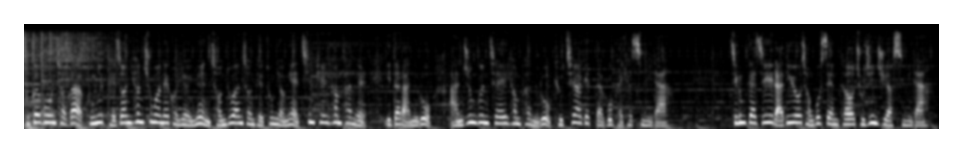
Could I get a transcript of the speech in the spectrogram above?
국가보훈처가 국립대전현충원에 걸려있는 전두환 전 대통령의 친필 현판을 이달 안으로 안중근체의 현판으로 교체하겠다고 밝혔습니다. 지금까지 라디오 정보센터 조진주였습니다.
